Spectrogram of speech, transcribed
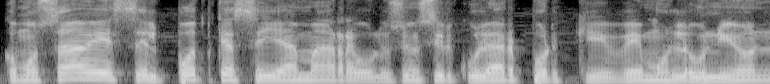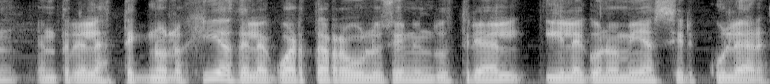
Como sabes, el podcast se llama Revolución Circular porque vemos la unión entre las tecnologías de la cuarta revolución industrial y la economía circular.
